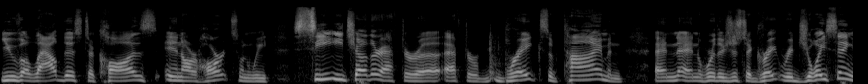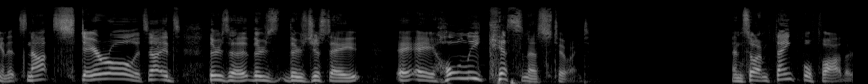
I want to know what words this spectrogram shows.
you've allowed this to cause in our hearts when we see each other after, uh, after breaks of time and, and, and where there's just a great rejoicing and it's not sterile. It's not, it's, there's, a, there's, there's just a, a, a holy kissness to it. And so I'm thankful, Father,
